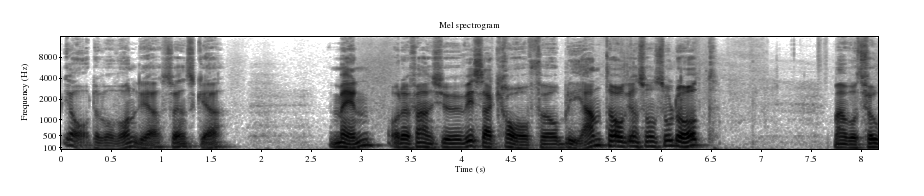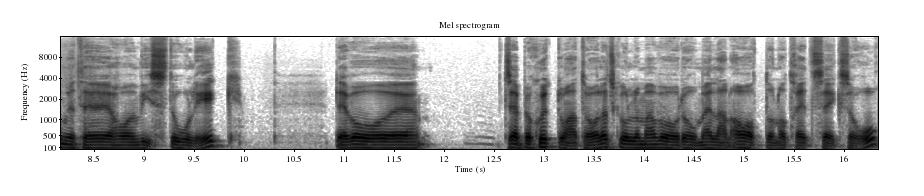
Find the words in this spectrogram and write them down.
Ja, det var vanliga svenska män och det fanns ju vissa krav för att bli antagen som soldat. Man var tvungen till att ha en viss storlek. Det var eh, till exempel 1700-talet skulle man vara då mellan 18 och 36 år.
